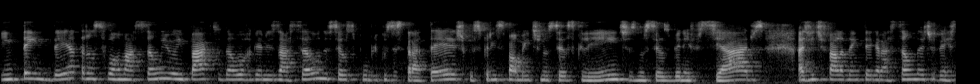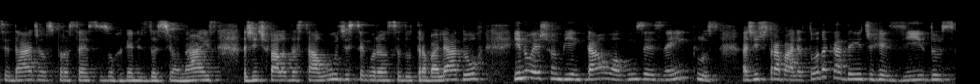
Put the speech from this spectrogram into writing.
entender a transformação e o impacto da organização nos seus públicos estratégicos, principalmente nos seus clientes, nos seus beneficiários. A gente fala da integração da diversidade aos processos organizacionais, a gente fala da saúde e segurança do trabalhador. E no eixo ambiental, alguns exemplos, a gente trabalha toda a cadeia de resíduos,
